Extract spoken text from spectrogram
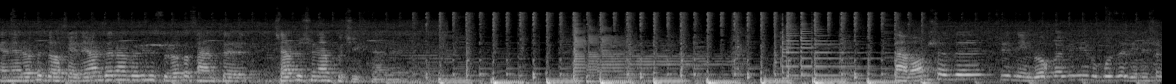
انحراف داخلی هم دارن. ببینید سوراخ سمت چپشون هم کوچیک‌تره. تمام شده توی نیمروخ ببینید رو بوز بینیشون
